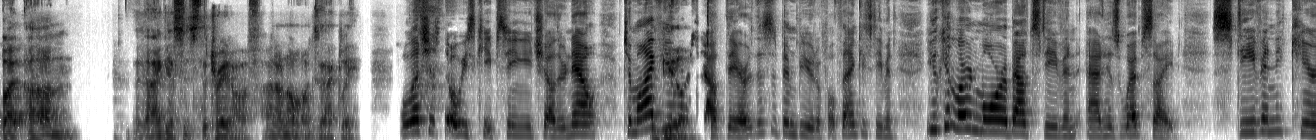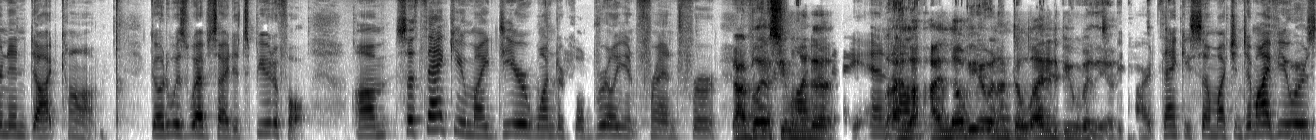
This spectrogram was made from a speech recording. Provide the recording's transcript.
but um i guess it's the trade-off i don't know exactly well, let's just always keep seeing each other. Now, to my deal. viewers out there, this has been beautiful. Thank you, Stephen. You can learn more about Stephen at his website, stephenkiernan.com. Go to his website, it's beautiful. Um, so thank you, my dear, wonderful, brilliant friend, for god bless you melinda. And i, lo- um, I love you and i'm delighted to be with you sweetheart, thank you so much. And to my viewers,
